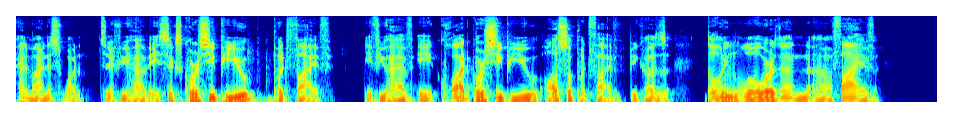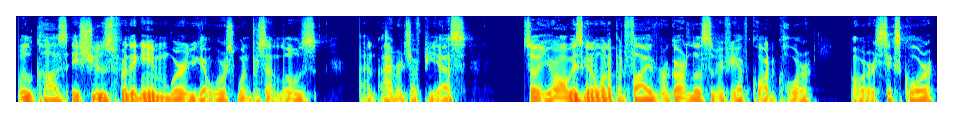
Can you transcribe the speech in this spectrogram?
and minus one. So if you have a six core CPU, put five. If you have a quad core CPU, also put five because going lower than uh, five will cause issues for the game where you get worse 1% lows and average FPS. So you're always going to want to put five regardless of if you have quad core or six core.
